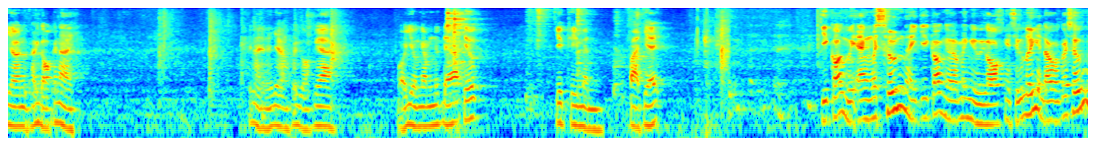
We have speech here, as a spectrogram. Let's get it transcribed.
giờ mình phải gọt cái này. Cái này nãy giờ phải gọt ra. Bỏ vô ngâm nước đá trước. Trước khi mình pha chế. Chỉ có người ăn mới sướng hay chỉ có người, mấy người gọt người xử lý người đâu có sướng.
